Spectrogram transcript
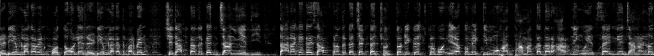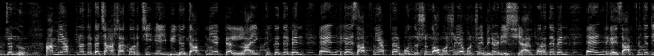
রেডিয়াম লাগাবেন, কত হলে রেডিয়াম লাগাতে পারবেন সেটা আপনাদেরকে জানিয়ে দিই। তার আগে গাইস আপনাদের কাছে একটা ছোট্ট রিকোয়েস্ট করব, এরকম একটি মহা ধামাকাদার আর্নিং ওয়েবসাইট নিয়ে জানানোর জন্য আমি আপনাদের কাছে আশা করছি এই ভিডিওতে আপনি একটা লাইক ঠুকে দেবেন। এন্ড গাইস আপনি আপনার বন্ধুর সঙ্গে অবশ্যই অবশ্যই ভিডিওটি শেয়ার করে দেবেন। এন্ড গাইস আপনি যদি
